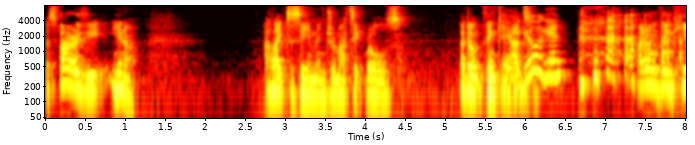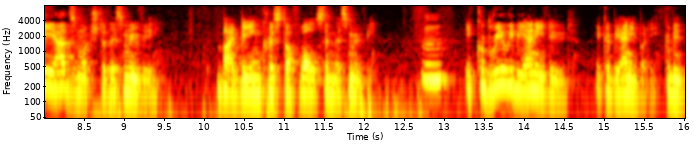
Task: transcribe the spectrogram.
as far as he you know i like to see him in dramatic roles i don't think he There you adds go again. i don't think he adds much to this movie by being christoph waltz in this movie it could really be any dude. It could be anybody. It could be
